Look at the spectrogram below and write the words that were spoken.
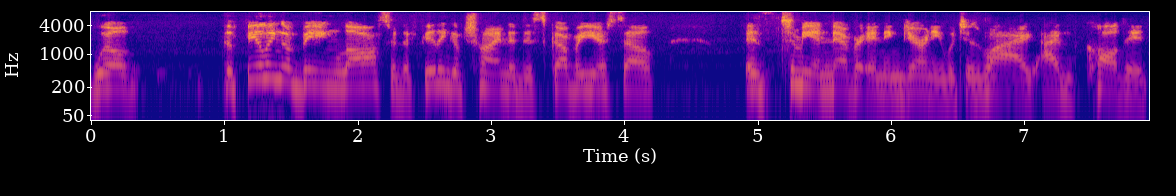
will the feeling of being lost or the feeling of trying to discover yourself is to me a never ending journey, which is why I, I called it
